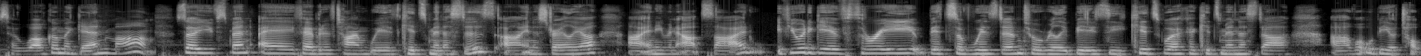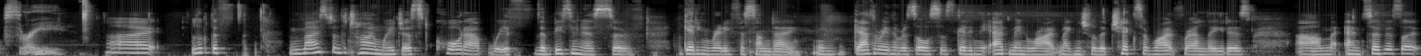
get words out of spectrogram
So, welcome again, Mom. So, you've spent a fair bit of time with kids ministers uh, in Australia uh, and even outside. If you were to give three bits of wisdom to a really busy kids worker, kids minister, uh, what would be your top three? Uh, look, the, most of the time we're just caught up with the busyness of getting ready for Sunday, gathering the resources, getting the admin right, making sure the checks are right for our leaders. Um, and so there's a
